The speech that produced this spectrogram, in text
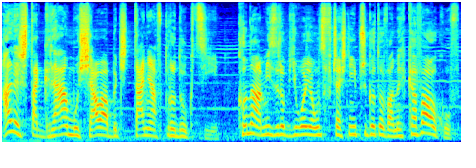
ależ ta gra musiała być tania w produkcji. Konami zrobiło ją z wcześniej przygotowanych kawałków.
